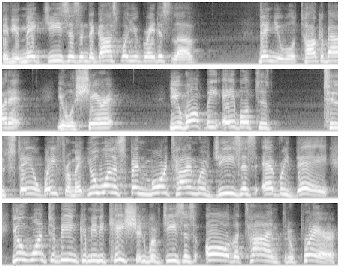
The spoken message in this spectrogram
If you make Jesus and the gospel your greatest love, then you will talk about it, you will share it, you won't be able to, to stay away from it. You'll want to spend more time with Jesus every day. You'll want to be in communication with Jesus all the time through prayer,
